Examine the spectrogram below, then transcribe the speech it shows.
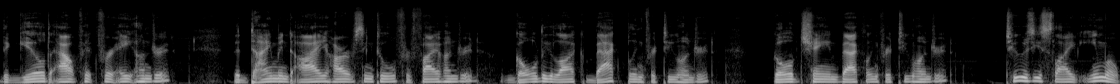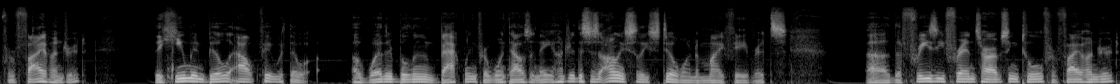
the Guild outfit for 800, the Diamond Eye harvesting tool for 500, Goldilock back bling for 200, Gold Chain back bling for 200, Toosie Slide emote for 500, the Human Bill outfit with the a weather balloon backbling for 1800. This is honestly still one of my favorites. Uh, the Freezy Friends harvesting tool for 500.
